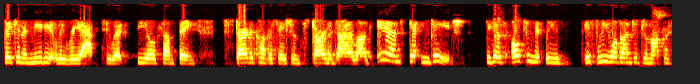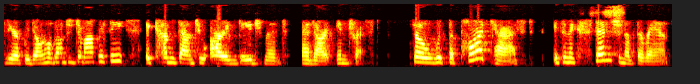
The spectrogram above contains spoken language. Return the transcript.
they can immediately react to it, feel something, start a conversation, start a dialogue, and get engaged. Because ultimately, if we hold on to democracy or if we don't hold on to democracy, it comes down to our engagement and our interest. So with the podcast, it's an extension of the rants.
